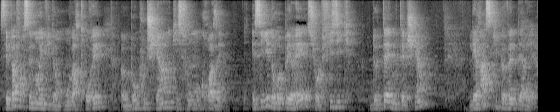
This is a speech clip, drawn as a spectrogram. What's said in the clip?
c'est pas forcément évident. On va retrouver euh, beaucoup de chiens qui sont croisés. Essayez de repérer sur le physique de tel ou tel chien les races qui peuvent être derrière.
